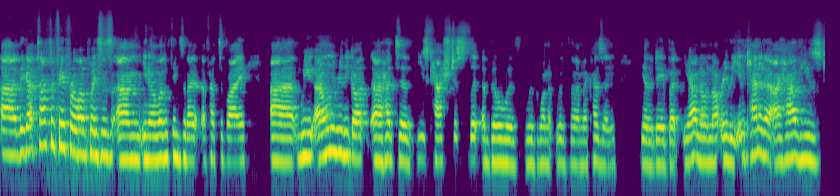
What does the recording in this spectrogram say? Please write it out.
Uh, they got tap to pay for a lot of places. Um, you know, a lot of things that I, have had to buy. Uh, we I only really got uh, had to use cash to split a bill with with one with uh, my cousin the other day. But yeah, no, not really. In Canada, I have used.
